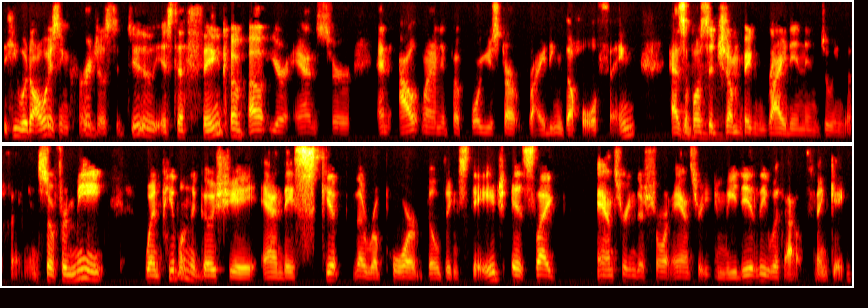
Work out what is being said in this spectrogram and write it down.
he would always encourage us to do is to think about your answer and outline it before you start writing the whole thing, as opposed mm-hmm. to jumping right in and doing the thing. And so for me, when people negotiate and they skip the rapport building stage, it's like answering the short answer immediately without thinking.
